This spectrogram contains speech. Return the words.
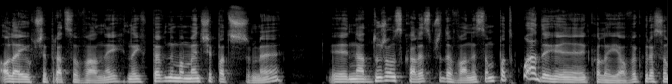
olejów przepracowanych. No i w pewnym momencie patrzymy, na dużą skalę sprzedawane są podkłady y, kolejowe, które są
